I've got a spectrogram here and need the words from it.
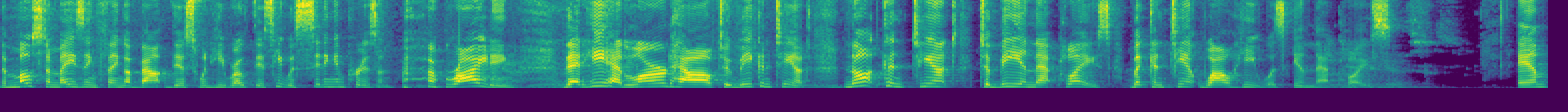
The most amazing thing about this when he wrote this, he was sitting in prison writing that he had learned how to be content. Not content to be in that place, but content while he was in that place. And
